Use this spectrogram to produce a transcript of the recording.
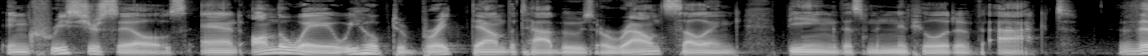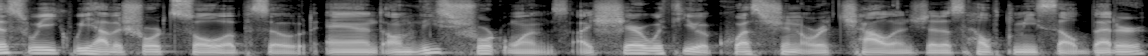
increase your sales, and on the way, we hope to break down the taboos around selling being this manipulative act. This week, we have a short solo episode, and on these short ones, I share with you a question or a challenge that has helped me sell better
